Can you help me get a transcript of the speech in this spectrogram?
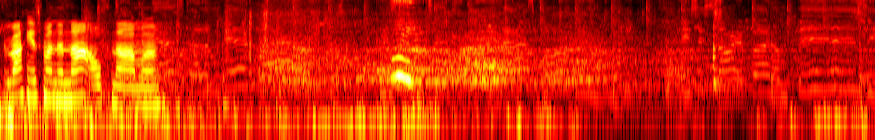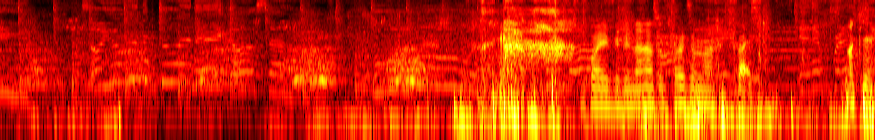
Wir machen jetzt mal eine Nahaufnahme. Boah, Evelina, hast du toll gemacht. Ich weiß. Okay,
